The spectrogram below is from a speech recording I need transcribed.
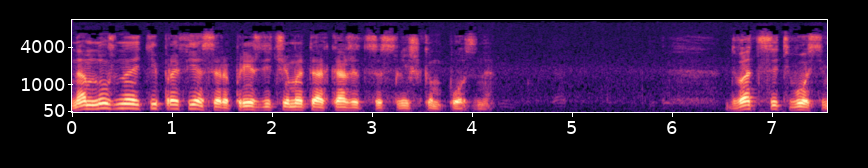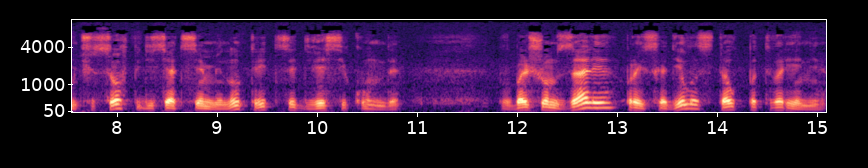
Нам нужно найти профессора, прежде чем это окажется слишком поздно. 28 часов 57 минут 32 секунды. В большом зале происходило столпотворение.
